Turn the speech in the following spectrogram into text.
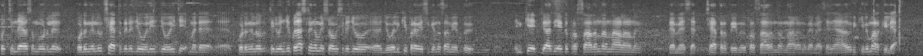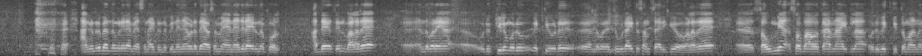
കൊച്ചിൻ ദേവസ്വം ബോർഡിൽ കൊടുങ്ങല്ലൂർ ക്ഷേത്രത്തിൽ ജോലി ചെയ്- മറ്റേ കൊടുങ്ങല്ലൂർ തിരുവഞ്ചിക്കുല അസിസ്റ്റന്റ് കമ്മീഷൻ ഓഫീസിൽ ജോലിക്ക് പ്രവേശിക്കുന്ന സമയത്ത് എനിക്ക് ഏറ്റവും ആദ്യമായിട്ട് പ്രസാദം തന്ന ആളാണ് രമേശൻ. ക്ഷേത്രത്തിൽ നിന്ന് പ്രസാദം തന്ന ആളാണ് രമേശൻ. ഞാൻ ഒരിക്കലും മറക്കില്ല. അങ്ങനെ ഒരു ബന്ധം കൂടി രമേശനായിട്ടുണ്ട്. പിന്നെ ഞാൻ ഇവിടെ ദേവസ്വം മാനേജറായിരുന്നപ്പോൾ അദ്ദേഹത്തിന് വളരെ എന്താ പറയുക ഒരിക്കലും ഒരു വ്യക്തിയോട് എന്താ പറയുക ചൂടായിട്ട് സംസാരിക്കുകയോ വളരെ സൗമ്യ സ്വഭാവക്കാരനായിട്ടുള്ള ഒരു വ്യക്തിത്വമാണ്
